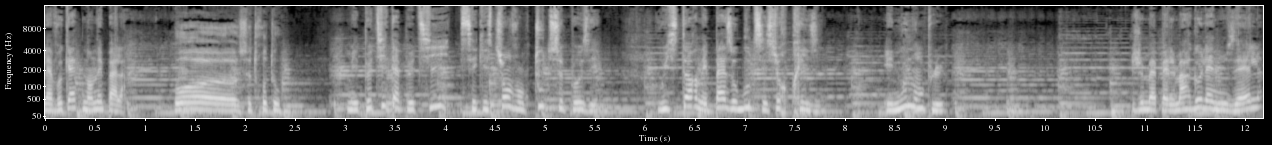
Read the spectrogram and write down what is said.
L'avocate n'en est pas là. Oh, c'est trop tôt. Mais petit à petit, ces questions vont toutes se poser. Louis Thor n'est pas au bout de ses surprises. Et nous non plus. Je m'appelle Margot Lanuzel,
